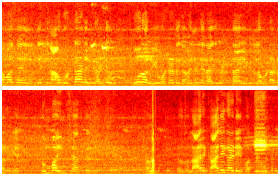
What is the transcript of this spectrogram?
ಸಮಸ್ಯೆ ಇದೆ. ಇಲ್ಲಿ ನಾವು ಒಡ್ಡಾಡೋರಿಗೆ ಹಳ್ಳಿ ಊರವರಿಗೆ ಒಡ್ಡಾಡಿ ಗವೇನಹಳ್ಳಿ ರಾಜಘಟ್ಟ ಇವೆಲ್ಲ ಒಡ್ಡಾಡೋರಿಗೆ ತುಂಬ ಹಿಂಸೆ ಆಗ್ತಾ ಅದು ಲಾರಿ ಖಾಲಿ ಗಾಡಿ ಬರ್ತಿದ್ದೆ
